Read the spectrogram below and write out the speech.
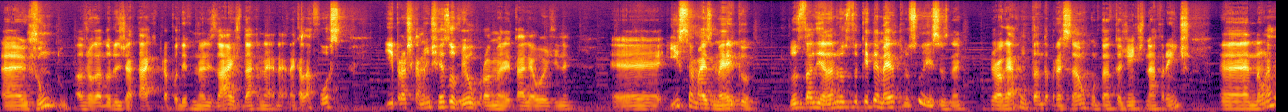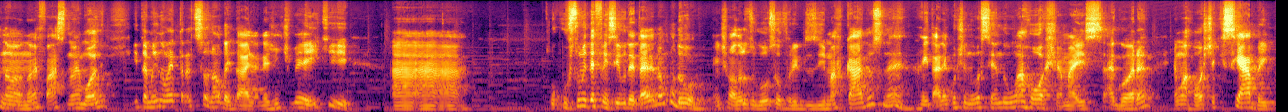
é, junto aos jogadores de ataque para poder finalizar, ajudar na, naquela força e praticamente resolveu o problema da Itália hoje, né? É, isso é mais mérito dos italianos do que demérito dos suíços, né? Jogar com tanta pressão, com tanta gente na frente, é, não, é, não, não é fácil, não é mole, e também não é tradicional da Itália, né? A gente vê aí que a, a, o costume defensivo da Itália não mudou. A gente falou dos gols sofridos e marcados, né? A Itália continua sendo uma rocha, mas agora é uma rocha que se abre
